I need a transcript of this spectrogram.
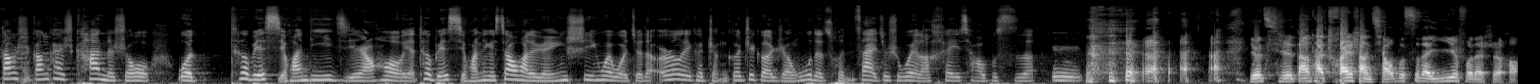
当时刚开始看的时候，我特别喜欢第一集，然后也特别喜欢那个笑话的原因，是因为我觉得 Erlich 整个这个人物的存在就是为了黑乔布斯。嗯，尤其是当他穿上乔布斯的衣服的时候，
